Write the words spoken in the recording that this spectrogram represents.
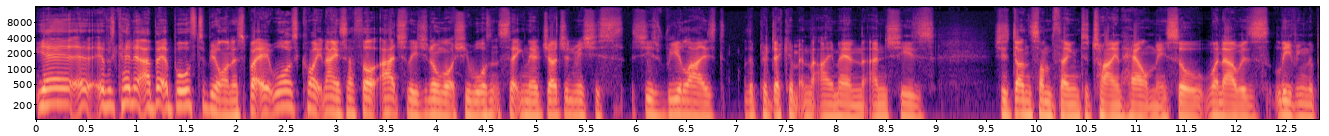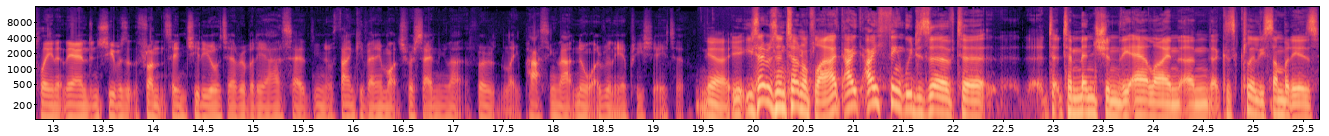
Yeah, it, it was kind of a bit of both, to be honest. But it was quite nice. I thought, actually, do you know what? She wasn't sitting there judging me. She's she's realised the predicament that I'm in, and she's she's done something to try and help me. So when I was leaving the plane at the end, and she was at the front saying cheerio to everybody, I said, you know, thank you very much for sending that, for like passing that note. I really appreciate it. Yeah, you said it was an internal flight. I, I, I think we deserve to, to to mention the airline, and because clearly somebody has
